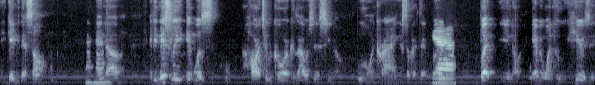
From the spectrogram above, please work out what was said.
He gave me that song, mm-hmm. and um, and initially it was hard to record because I was just you know boohooing, crying, and stuff like that. But, yeah. But you know, everyone who hears it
